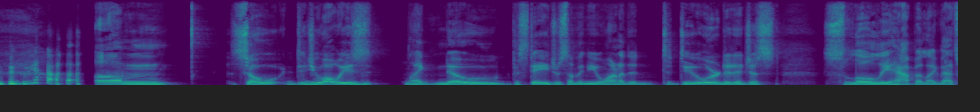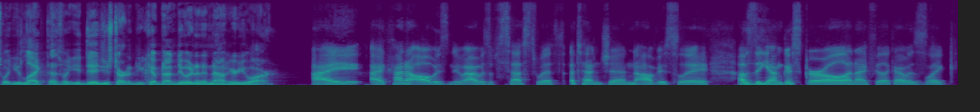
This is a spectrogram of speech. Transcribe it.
yeah. Um, so did you always like know the stage was something you wanted to, to do, or did it just slowly happen? Like that's what you liked, that's what you did. You started, you kept on doing it, and now here you are. I I kind of always knew I was obsessed with attention, obviously. I was the youngest girl and I feel like I was like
